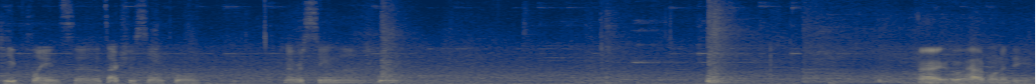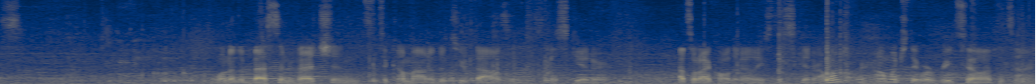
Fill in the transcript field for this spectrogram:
Kitty plane set. That's actually so cool. Never seen that. Alright, who had one of these? One of the best inventions to come out of the 2000s, the skidder. That's what I called it at least, the skidder. I wonder how much they were retail at the time.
